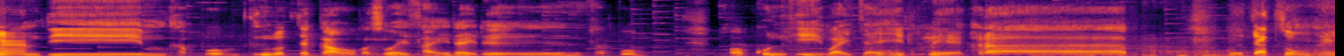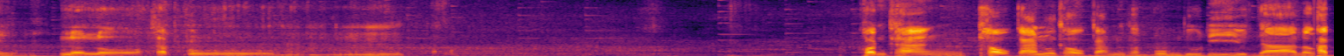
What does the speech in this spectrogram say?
งานดีมครับผม ถึงรถจะเก่าก็สวยใสได้เด้อครับผม ขอบคุณที่ไว้ใจให้ดูแลครับ เดี๋ยวจัดส่งให้หล่อๆครับผมค่อนข้างเข้ากันเข้ากันครับผมดูดีอยู่จ้าแล้วขับ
